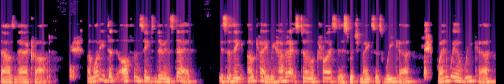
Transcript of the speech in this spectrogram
thousand aircraft. And what he did, often seemed to do instead is to think, okay, we have an external crisis which makes us weaker. When we're weaker,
